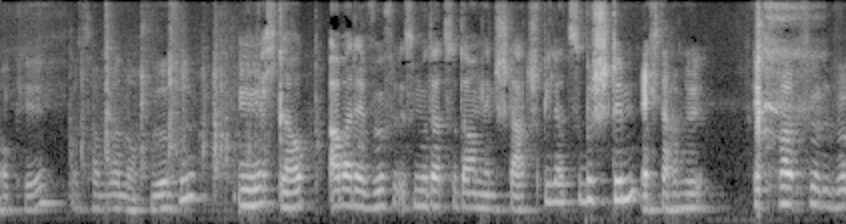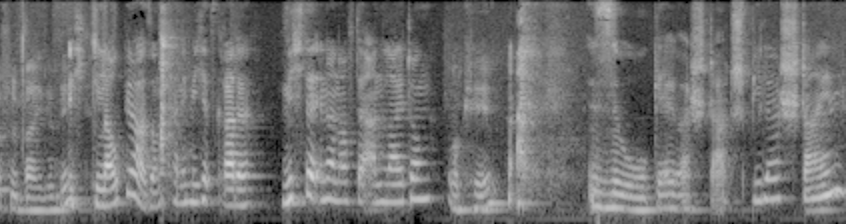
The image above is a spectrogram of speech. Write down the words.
okay. Was haben wir noch? Würfel? Mm, Ich glaube, aber der Würfel ist nur dazu da, um den Startspieler zu bestimmen. Echt, da haben wir extra für einen Würfel beigelegt? Ich glaube ja, sonst kann ich mich jetzt gerade nicht erinnern auf der Anleitung. Okay. So, gelber Startspielerstein.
